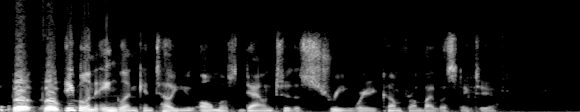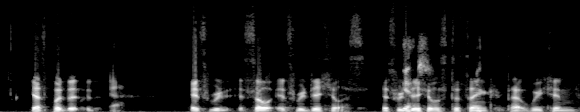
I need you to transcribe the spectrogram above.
the the People in England can tell you almost down to the street where you come from by listening to you. yes, but it, it- Yeah. it's ri- so it's ridiculous. It's Yes. ridiculous to think that we can.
